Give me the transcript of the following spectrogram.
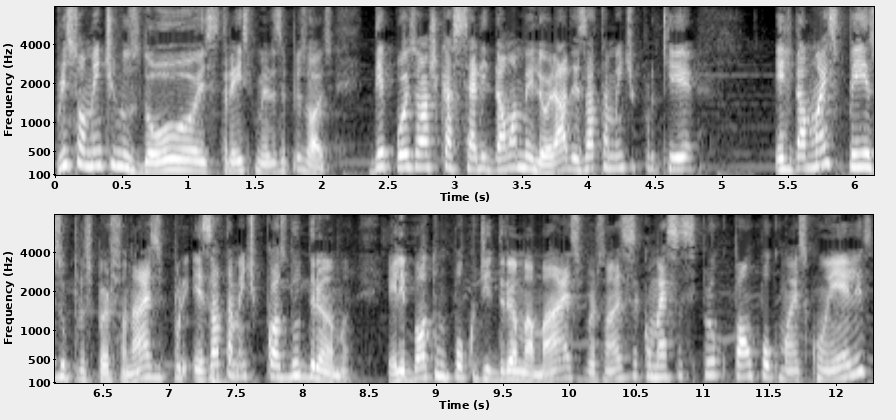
principalmente nos dois, três primeiros episódios. Depois eu acho que a série dá uma melhorada exatamente porque ele dá mais peso pros personagens por- exatamente por causa do drama. Ele bota um pouco de drama a mais, os personagens, você começa a se preocupar um pouco mais com eles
